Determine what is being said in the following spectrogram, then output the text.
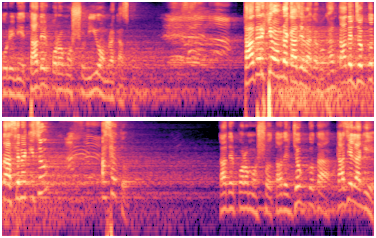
করে নিয়ে তাদের পরামর্শ নিয়েও আমরা কাজ করব। তাদেরকেও আমরা কাজে লাগাবো। কারণ তাদের যোগ্যতা আছে না কিছু? আছে তো। তাদের পরামর্শ, তাদের যোগ্যতা কাজে লাগিয়ে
